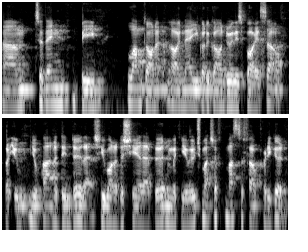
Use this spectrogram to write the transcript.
um, to then be lumped on it. Oh, now you've got to go and do this by yourself. But your, your partner didn't do that. She wanted to share that burden with you, which must have, must have felt pretty good.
